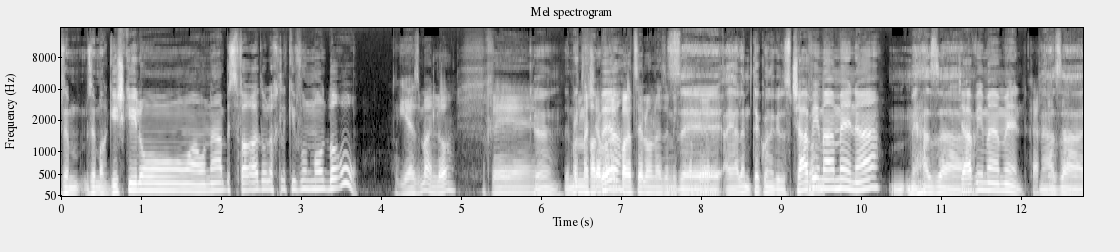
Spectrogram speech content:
זה, זה מרגיש כאילו העונה בספרד הולכת לכיוון מאוד ברור. הגיע הזמן, לא? אחרי כן. זה כל מה שעבר מתחבר. על ברצלונה זה מתחבר. זה היה להם תיקו נגד אספניול. צ'אבי מאמן, אה? מאז ה... צ'אבי מאמן. מאז זה, ה-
